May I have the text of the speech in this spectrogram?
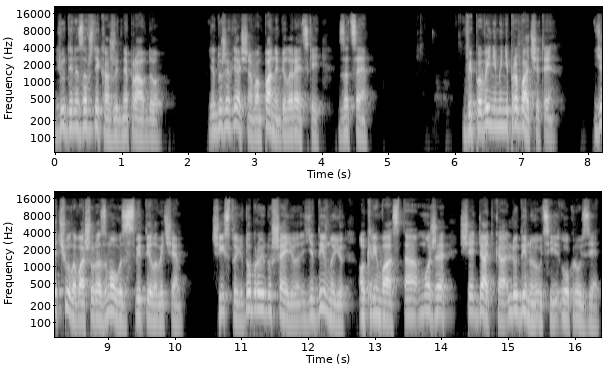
Люди не завжди кажуть неправду. Я дуже вдячна вам, пане Білорецький, за це. Ви повинні мені пробачити. Я чула вашу розмову з Світиловичем. Чистою, доброю душею, єдиною, окрім вас, та, може, ще дядька, людиною у цій окрузі.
